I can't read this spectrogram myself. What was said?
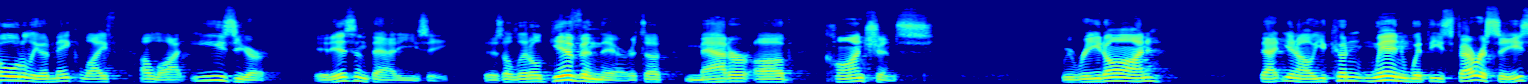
totally. It would make life a lot easier. It isn't that easy. There's a little give in there, it's a matter of conscience. We read on that, you know, you couldn't win with these Pharisees.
